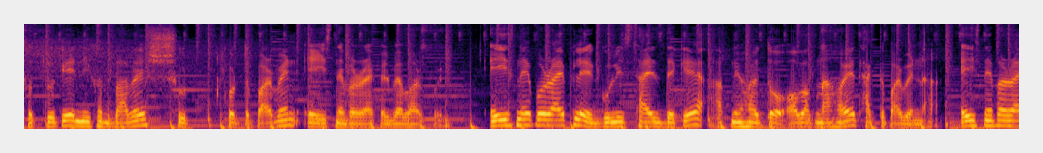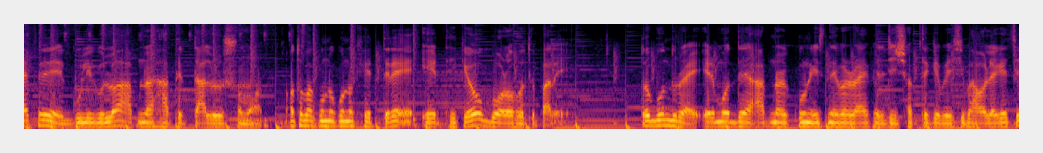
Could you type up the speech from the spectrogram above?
শত্রুকে নিখুঁতভাবে শ্যুট করতে পারবেন এই স্নাইপার রাইফেল ব্যবহার করে। এই স্নাইপার রাইফেলের গুলির সাইজ দেখে আপনি হয়তো অবাক না হয়ে থাকতে পারবেন না। এই স্নাইপার রাইফেলের গুলিগুলো আপনার হাতের তালুর সমান, অথবা কোনো কোনো ক্ষেত্রে এর থেকেও বড় হতে পারে। তো বন্ধুরা, এর মধ্যে আপনার কোন স্নাইপার রাইফেলটি সব থেকে বেশি ভালো লেগেছে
